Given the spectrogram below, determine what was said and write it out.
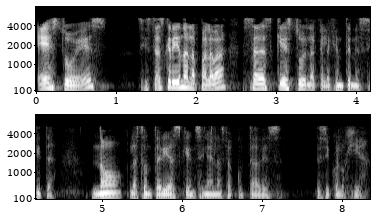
Esto es, si estás creyendo en la palabra, sabes que esto es la que la gente necesita, no las tonterías que enseñan las facultades de psicología.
